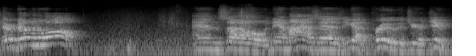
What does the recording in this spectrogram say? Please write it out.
they were building the wall. And so Nehemiah says, you got to prove that you're a Jew.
